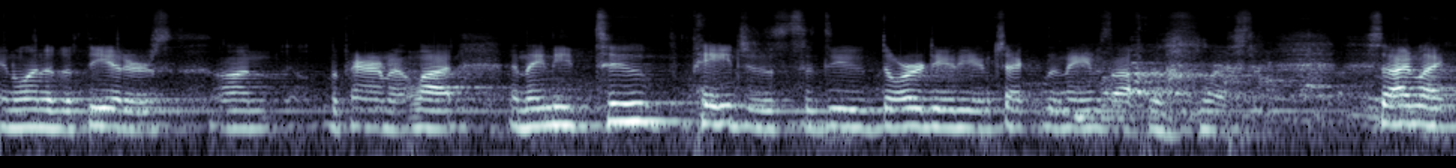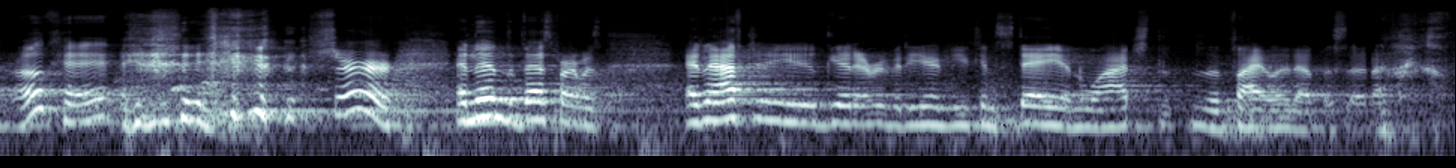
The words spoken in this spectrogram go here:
in one of the theaters on the Paramount lot, and they need two pages to do door duty and check the names off the list. So I'm like, okay, sure. And then the best part was, and after you get everybody in, you can stay and watch the, the pilot episode. I'm like, oh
